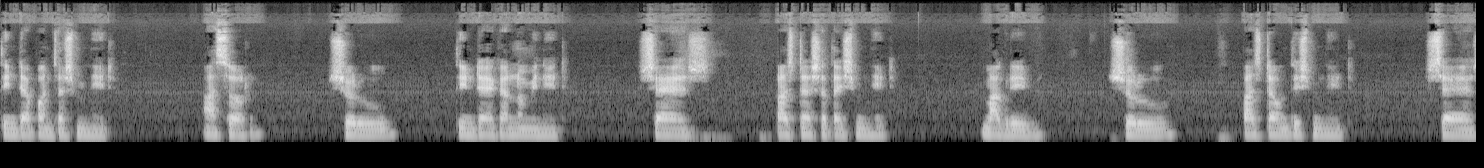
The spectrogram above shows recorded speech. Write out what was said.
তিনটা পঞ্চাশ মিনিট। আসর শুরু তিনটা একান্ন মিনিট। শেষ পাঁচটা সাতাইশ মিনিট। মাগরিব শুরু পাঁচটা উনত্রিশ মিনিট, শেষ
